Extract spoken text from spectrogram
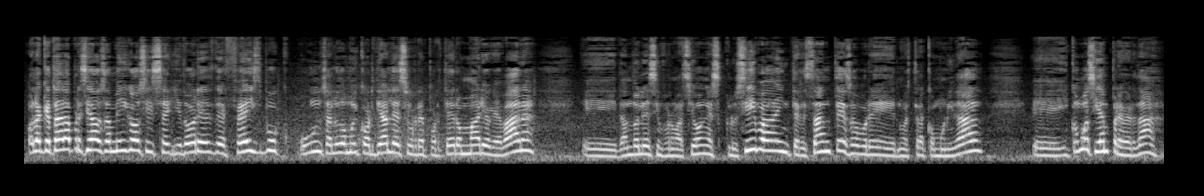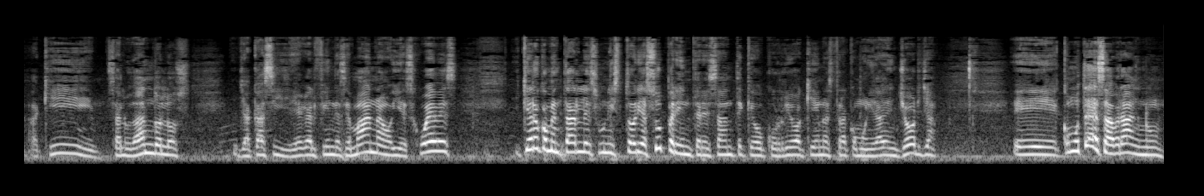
Hola, ¿qué tal apreciados amigos y seguidores de Facebook? Un saludo muy cordial de su reportero Mario Guevara, eh, dándoles información exclusiva, interesante sobre nuestra comunidad. Eh, y como siempre, ¿verdad? Aquí saludándolos, ya casi llega el fin de semana, hoy es jueves. Y quiero comentarles una historia súper interesante que ocurrió aquí en nuestra comunidad en Georgia. Eh, como ustedes sabrán, ¿no?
